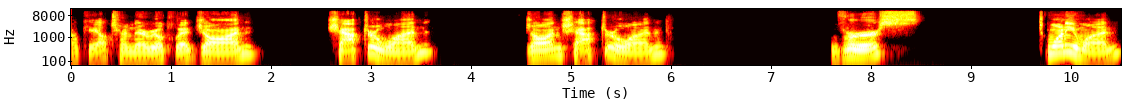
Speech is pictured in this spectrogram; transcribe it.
Okay, I'll turn there real quick. John chapter 1. John chapter 1 verse 21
